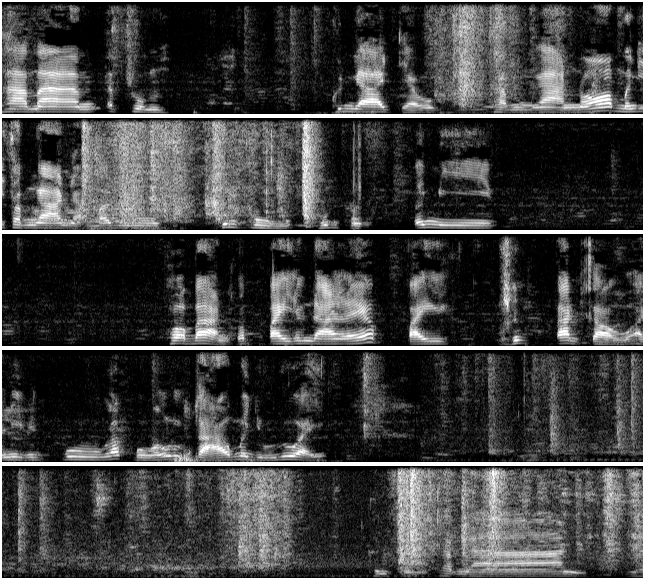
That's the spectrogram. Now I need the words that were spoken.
พามารับชม คุณยายแจ๋วทำงานเนาะเหมือนที่ทำงานเนี่ย มาดูคุณปู่คุณปู่ไม่มีพ่อบ้านก็ไปตั้งนานแล้วไปบ้านเก่า อันนี้เป็นปูแล้วปู่ของลูกสาวมาอยู่ด้วยขึ้นปู่ทำงานไหม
